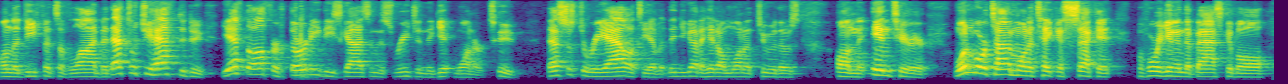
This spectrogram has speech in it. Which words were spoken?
on the defensive line, but that's what you have to do. You have to offer 30 of these guys in this region to get one or two. That's just the reality of it. Then you got to hit on one or two of those on the interior. One more time, I want to take a second before we get into basketball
